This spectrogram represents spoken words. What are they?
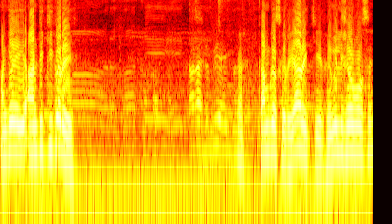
আঙ্কে এই আন্টি কি করে? কাম কাজ করে। আর কি ফ্যামিলি সহ বলছে?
